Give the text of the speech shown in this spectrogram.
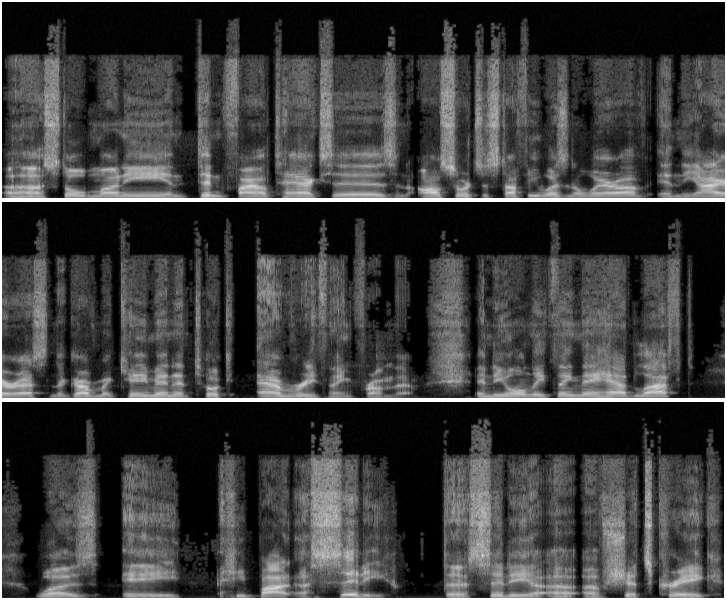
uh, stole money and didn't file taxes and all sorts of stuff he wasn't aware of. And the IRS and the government came in and took everything from them. And the only thing they had left was a he bought a city, the city of, uh, of Schitt's Creek,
